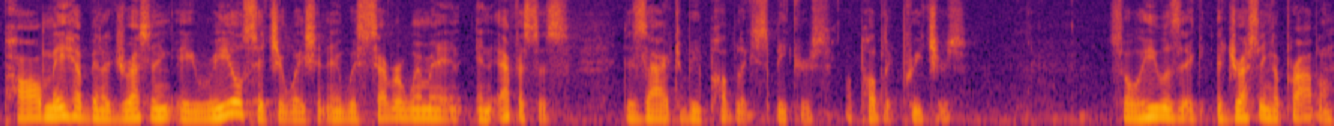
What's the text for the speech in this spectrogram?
Paul may have been addressing a real situation in which several women in, in Ephesus desired to be public speakers or public preachers. So he was addressing a problem,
